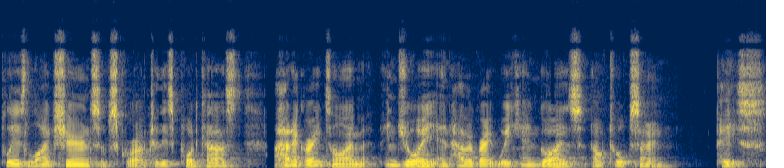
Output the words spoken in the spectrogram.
Please like, share, and subscribe to this podcast. I had a great time. Enjoy and have a great weekend, guys. I'll talk soon. Peace.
